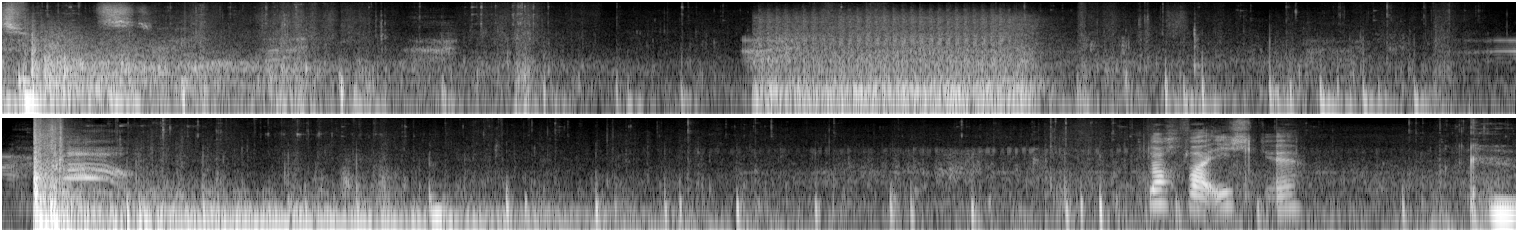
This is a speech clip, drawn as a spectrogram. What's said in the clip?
Ist verletzt. Doch war ich, gell? Okay.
